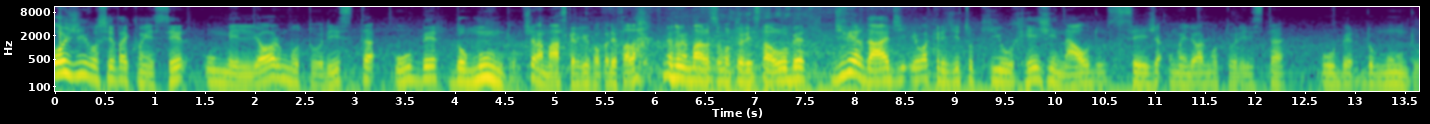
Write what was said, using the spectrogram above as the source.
Hoje você vai conhecer o melhor motorista Uber do mundo. Tira a máscara aqui para poder falar. Meu nome é Marlon, sou motorista Uber. De verdade, eu acredito que o Reginaldo seja o melhor motorista Uber do mundo,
